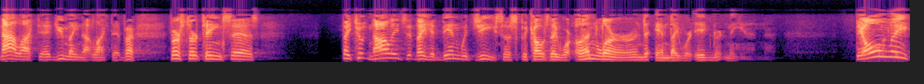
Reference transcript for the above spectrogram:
Now I like that. You may not like that. Verse 13 says, they took knowledge that they had been with Jesus because they were unlearned and they were ignorant men. The only,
